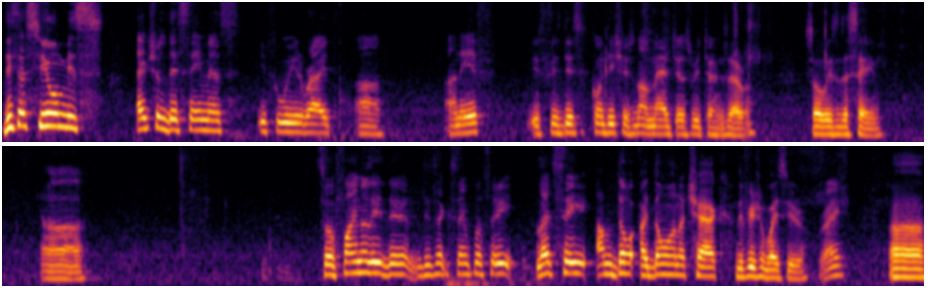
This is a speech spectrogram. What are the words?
This assume is actually the same as if we write uh, an if, if this condition is not met, just return zero. So it's the same. Uh, so finally, the, this example three, let's say I'm do, I don't want to check division by zero, right? Uh,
